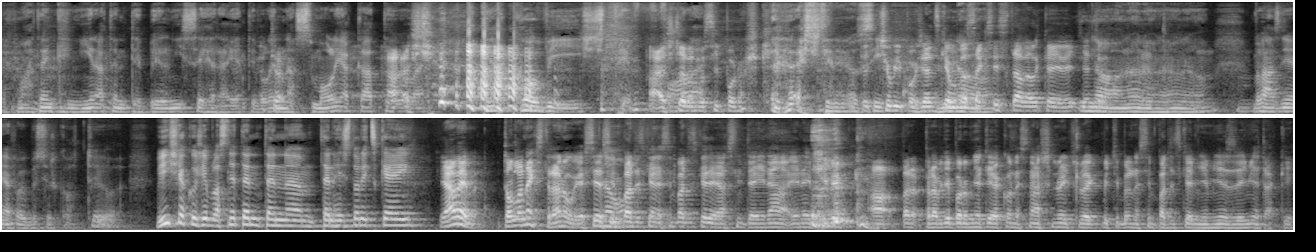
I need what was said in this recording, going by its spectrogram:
Jak má ten knír a ten debilní si hraje, ty vole, na jaká ty vole. jako víš, ty vole. A ještě nenosí ponožky. ještě nenosí. Čumí po ženské, no. sexista velký, víte. No, no, no, no, no. Blázně, a pak by si říkal, ty vole. Víš, jakože vlastně ten, ten, ten historický... Já vím, tohle nech stranou, jestli je no. sympatický, nesympatický, to je jasný, to je jiná, jiný příběh a pravděpodobně ty jako nesnášený člověk by ti byl nesympatický, mě, mě zřejmě taky.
